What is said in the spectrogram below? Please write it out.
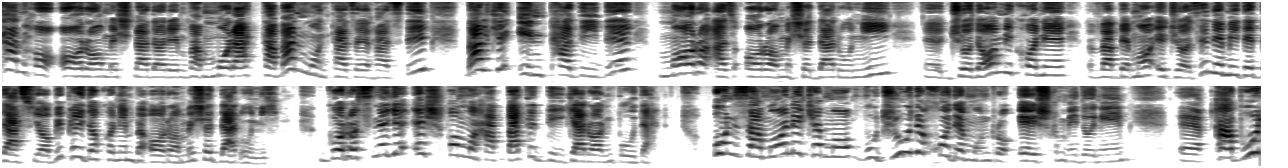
تنها آرامش نداریم و مرتبا منتظر هستیم بلکه این پدیده ما رو از آرامش درونی جدا می‌کنه و به ما اجازه نمیده دستیابی پیدا کنیم به آرامش درونی. گرسنه عشق و محبت دیگران بودن. اون زمانی که ما وجود خودمون رو عشق می‌دونیم قبول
